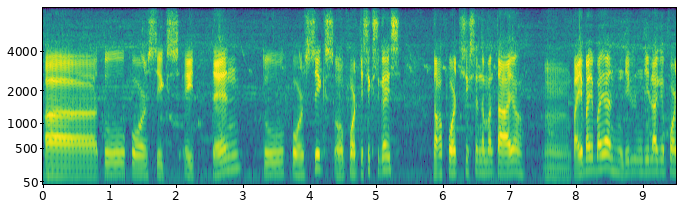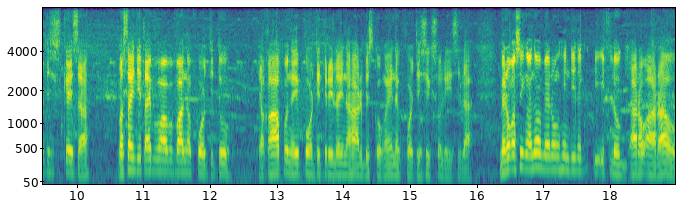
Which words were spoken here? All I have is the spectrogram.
Ah, 2, 4, 6, 8, 10, 2, 4, 6. O, 46 guys. Naka 46 na naman tayo. Mm, paiba-iba yan. Hindi, hindi lagi 46 guys ha. Basta hindi tayo bumababa ng 42. Kaya kahapon ay 43 lang na harvest ko. Ngayon nag 46 ulit sila. Meron kasing ano, merong hindi nag-iitlog araw-araw.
